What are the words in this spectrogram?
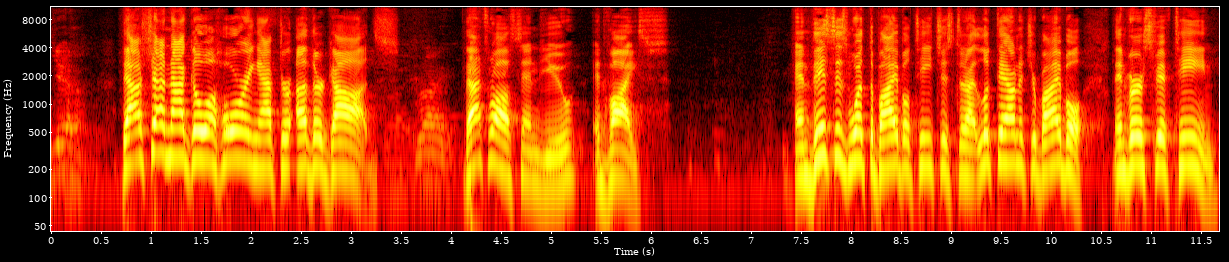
Yeah. Thou shalt not go a whoring after other gods. Right. That's what I'll send you, advice. And this is what the Bible teaches tonight. Look down at your Bible in verse 15.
